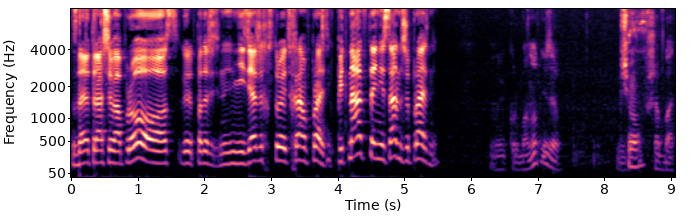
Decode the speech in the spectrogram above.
Задает Раши вопрос. Говорит, подождите, нельзя же строить храм в праздник. 15 Нисан же праздник. Ну и курбанот нельзя Почему? в шаббат.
